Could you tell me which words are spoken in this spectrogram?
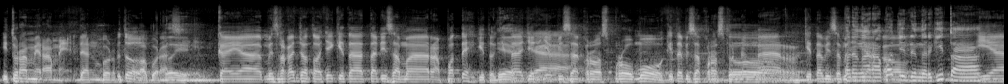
itu rame-rame dan berkolaborasi. Kayak misalkan contohnya kita tadi sama rapot deh gitu. Kita Iya. jadinya Ya. bisa cross promo, kita bisa cross pendengar, kita bisa Pendengar rapot jadi denger kita. Iya,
